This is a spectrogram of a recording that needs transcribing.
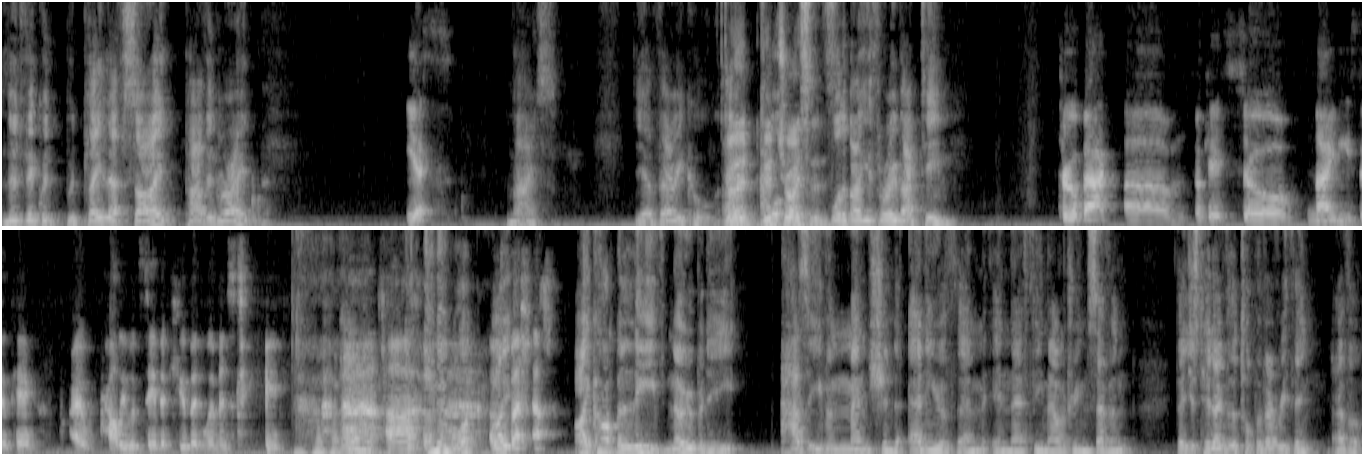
Ludwig would, would play left side, Pavan right. Yes. Nice. Yeah, very cool. Good, and good what, choices. What about your throwback team? Throwback. Um, okay, so '90s. Okay, I probably would say the Cuban women's team. uh, Do you know what? I, but uh, I can't believe nobody has even mentioned any of them in their female Dream 7. They just hit over the top of everything, ever.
